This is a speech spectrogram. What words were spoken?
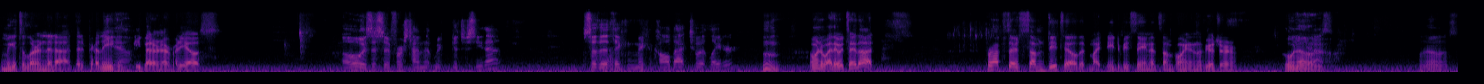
And we get to learn that uh that apparently he Yeah. can see better than everybody else. oh, is this the first time that we get to see that? So that they can make a callback to it later? Hmm. I wonder why they would say that. Perhaps there's some detail that might need to be seen at some point in the future. Who knows? Yeah. Who knows?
